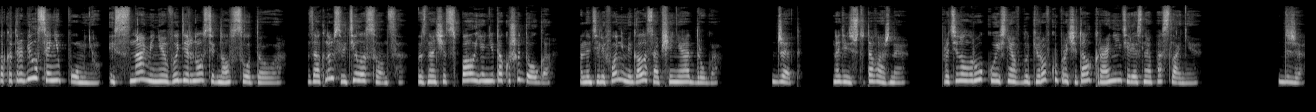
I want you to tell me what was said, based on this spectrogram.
Как отрубился, не помню. Из сна меня выдернул сигнал сотового. За окном светило солнце. Значит, спал я не так уж и долго. А на телефоне мигало сообщение от друга. Джет. Надеюсь, что-то важное. Протянул руку и, сняв блокировку, прочитал крайне интересное послание. Дж.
